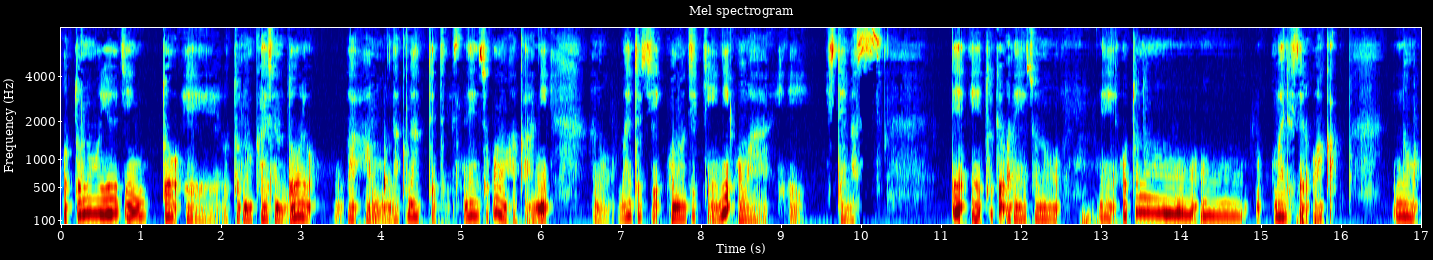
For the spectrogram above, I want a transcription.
夫の友人と、えー、夫の会社の同僚がもう亡くなっててですね、そこのお墓に、あの、毎年この時期にお参りしています。で、えっ、ー、と、今日はね、その、えー、夫のお参りしてるお墓の、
